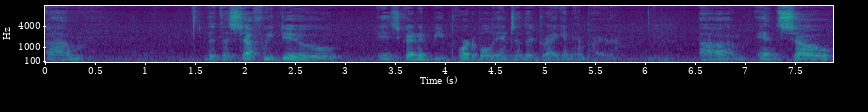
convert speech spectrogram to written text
um, that the stuff we do is going to be portable into the Dragon Empire, um, and so.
